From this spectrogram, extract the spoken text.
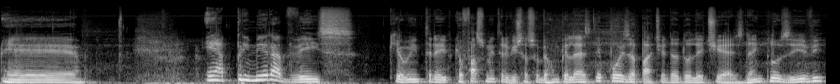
É... É a primeira vez que eu, entre, que eu faço uma entrevista sobre a Rumpelés depois da partida do Letieres, né? Inclusive,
